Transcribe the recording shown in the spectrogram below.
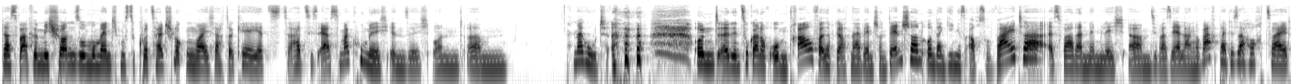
das war für mich schon so ein Moment, ich musste kurz halt schlucken, weil ich dachte, okay, jetzt hat sie das erste Mal Kuhmilch in sich und ähm, na gut. und äh, den Zucker noch oben drauf. Also ich habe gedacht, na wenn schon, denn schon. Und dann ging es auch so weiter. Es war dann nämlich, ähm, sie war sehr lange wach bei dieser Hochzeit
